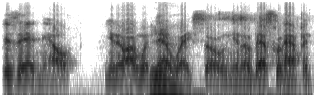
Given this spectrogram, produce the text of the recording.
phys ed and health. You know, I went Yeah. that way, so you know that's what happened.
